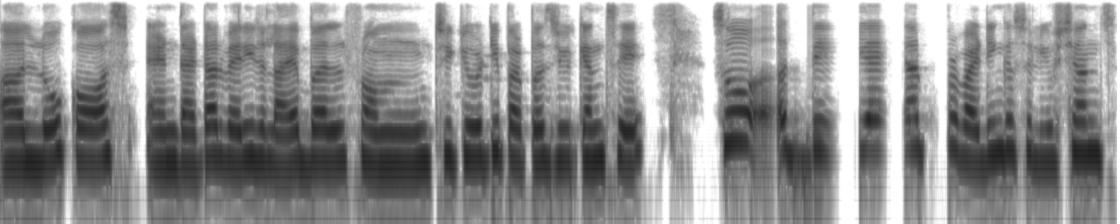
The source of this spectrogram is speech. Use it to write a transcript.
uh, low cost and that are very reliable from security purpose. You can say so uh, they are providing solutions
